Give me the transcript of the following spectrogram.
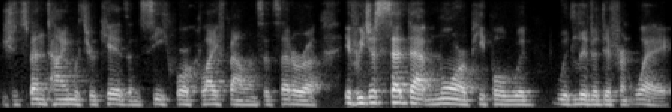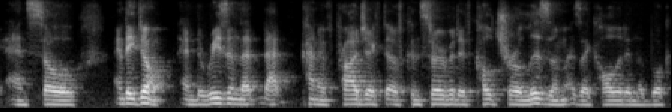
you should spend time with your kids and seek work life balance etc if we just said that more people would would live a different way. And so and they don't. And the reason that that kind of project of conservative culturalism as i call it in the book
